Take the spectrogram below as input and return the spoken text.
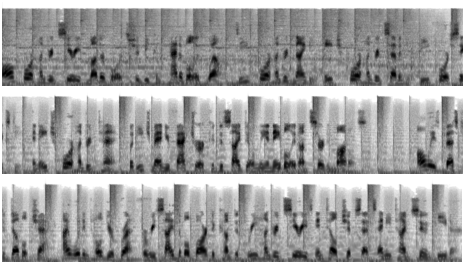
all 400 series motherboards should be compatible as well, Z490, H470, B460, and H410, but each manufacturer could decide to only enable it on certain models. Always best to double check. I wouldn't hold your breath for resizable bar to come to 300 series Intel chipsets anytime soon, either.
